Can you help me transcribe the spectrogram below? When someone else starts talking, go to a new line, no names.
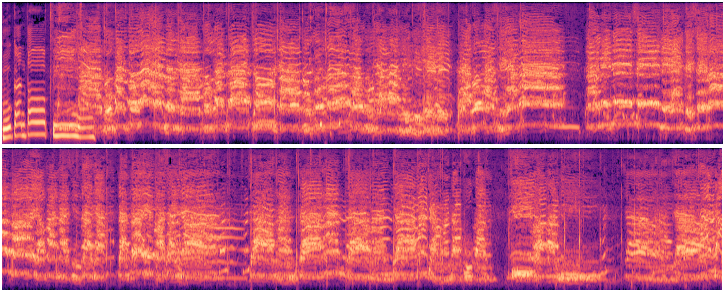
Bukan topinya.
Bukan topinya.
